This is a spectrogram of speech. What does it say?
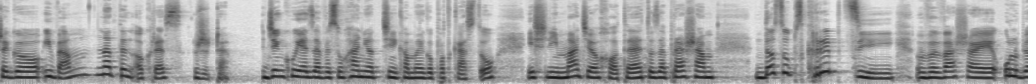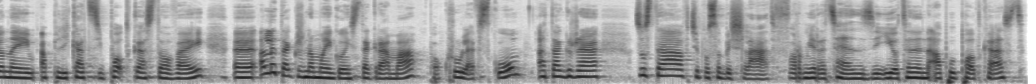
czego i Wam na ten okres życzę. Dziękuję za wysłuchanie odcinka mojego podcastu. Jeśli macie ochotę, to zapraszam do subskrypcji w Waszej ulubionej aplikacji podcastowej, e, ale także na mojego Instagrama po królewsku, a także zostawcie po sobie ślad w formie recenzji i oceny na Apple Podcast.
